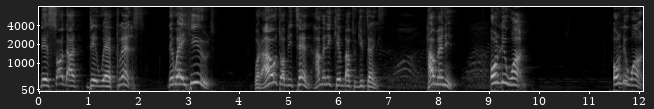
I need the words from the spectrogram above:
they saw that they were cleansed, they were healed. But out of the ten, how many came back to give thanks? One. How many? One. Only one. Only one.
